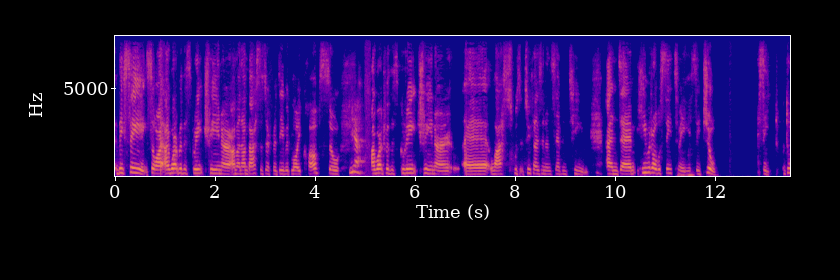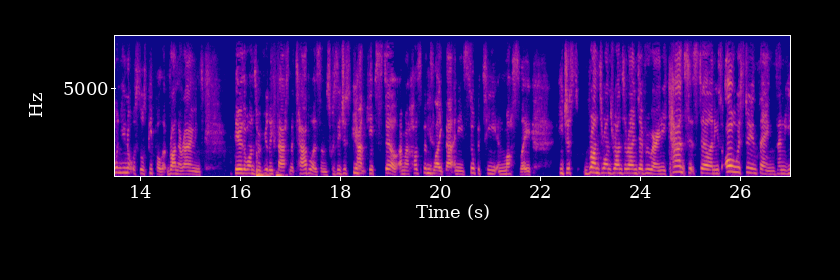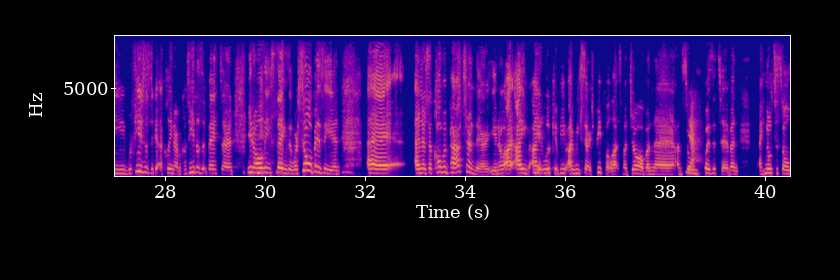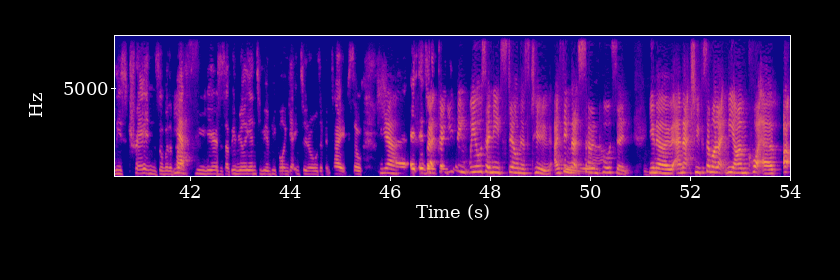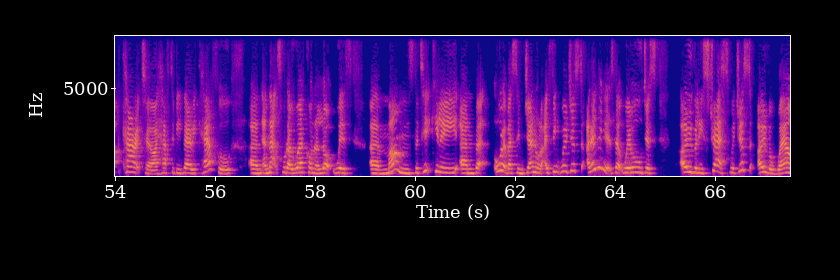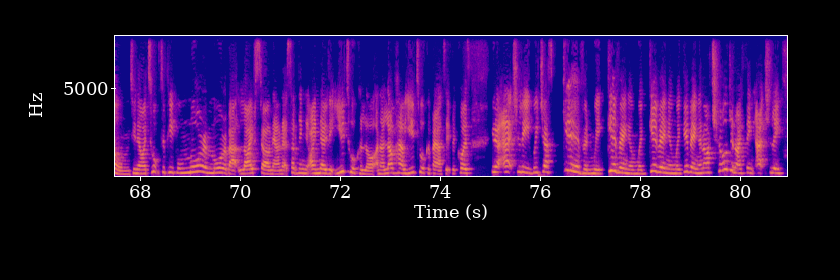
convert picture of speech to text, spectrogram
they say so I, I, work with this great trainer I'm an ambassador for David Lloyd Clubs so yeah I worked with this great trainer uh, last was it 2017 and um, he would always say to me he'd say Joe I say don't you notice those people that run around they're the ones with really fast metabolisms because they just can't yeah. keep still. And my husband's yeah. like that, and he's so petite and muscly he just runs, runs, runs around everywhere and he can't sit still and he's always doing things and he refuses to get a cleaner because he does it better and you know all these things and we're so busy and uh, and there's a common pattern there you know. I i, I look at people i research people that's my job and uh, i'm so yeah. inquisitive and I've noticed all these trends over the past yes. few years as I've been really interviewing people and getting to know different types. So yeah, uh, it, but don't you think we also need stillness too? I think that's so important, you mm-hmm. know. And actually, for someone like me, I'm quite a up character. I have to be very careful, um, and that's what I work on a lot with um, mums particularly um, but all of us in general i think we're just i don't think it's that we're all just overly stressed we're just overwhelmed you know i talk to people more and more about lifestyle now and that's something that i know that you talk a lot and i love how you talk about it because you know actually we just give and we're giving and we're giving and we're giving and our children i think actually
